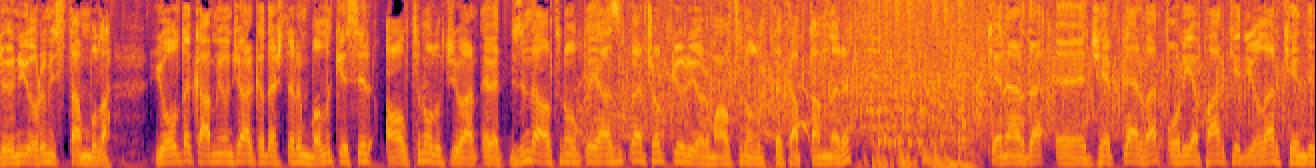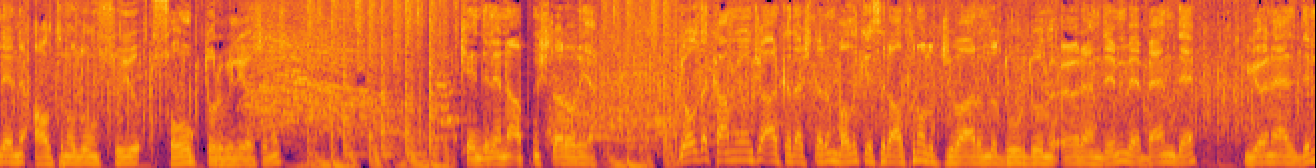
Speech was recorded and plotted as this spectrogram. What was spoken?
Dönüyorum İstanbul'a. Yolda kamyoncu arkadaşlarım Balıkesir Altınoluk civarında. Evet bizim de Altınoluk'ta yazlıklar çok görüyorum Altınoluk'ta kaptanları. Kenarda e, cepler var oraya park ediyorlar. Kendilerini Altınoluk'un suyu soğuktur biliyorsunuz. Kendilerini atmışlar oraya. Yolda kamyoncu arkadaşlarım Balıkesir Altınoluk civarında durduğunu öğrendim ve ben de yöneldim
